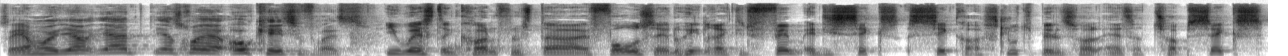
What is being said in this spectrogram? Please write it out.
så jeg, må, jeg, jeg, jeg tror, jeg er okay tilfreds. I Western Conference, der øh, forudsagde du helt rigtigt fem af de seks sikre slutspilshold, altså top 6,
